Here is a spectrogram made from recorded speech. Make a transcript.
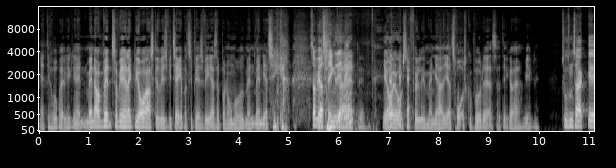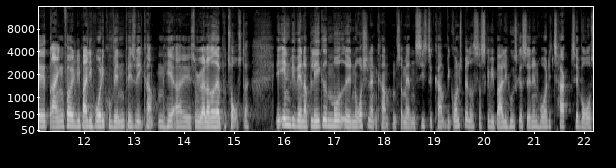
Ja, det håber jeg virkelig. Men omvendt, så vil jeg heller ikke blive overrasket, hvis vi taber til PSV, altså på nogen måde. Men, men jeg tænker... Så er vi også tænkt ind, ikke? At, øh, jo, jo, selvfølgelig. Men jeg, jeg tror sgu på det, altså. Det gør jeg virkelig. Tusind tak, øh, drenge, for at vi bare lige hurtigt kunne vinde PSV-kampen her, øh, som jo allerede er på torsdag. Inden vi vender blikket mod øh, Nordsjælland-kampen, som er den sidste kamp i grundspillet, så skal vi bare lige huske at sende en hurtig tak til vores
